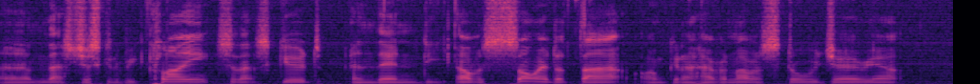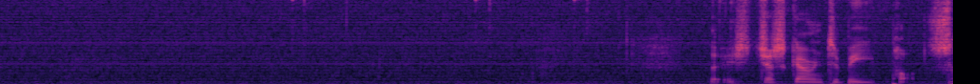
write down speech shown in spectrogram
Um, that's just going to be clay, so that's good. And then the other side of that, I'm going to have another storage area. That is just going to be pots.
